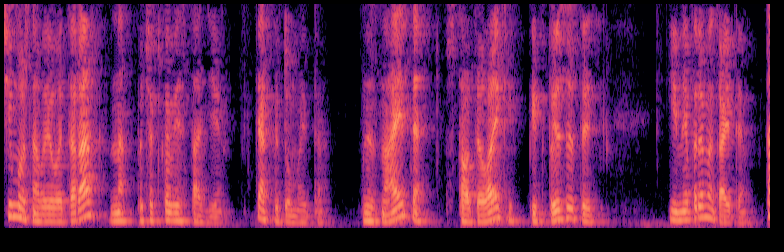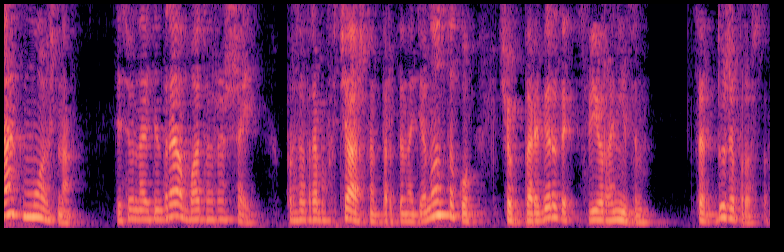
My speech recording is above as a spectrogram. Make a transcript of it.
Чи можна виявити рак на початковій стадії? Як ви думаєте? Не знаєте? Ставте лайки, підписуйтесь і не перемикайте. Так можна. Для цього навіть не треба багато грошей. Просто треба вчасно перейти на діагностику, щоб перевірити свій організм. Це дуже просто.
